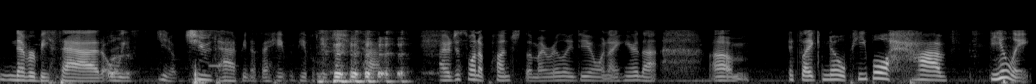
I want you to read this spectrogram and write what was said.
"Never be sad." Always, Right. you know, choose happiness. I hate when people say choose happiness. I just want to punch them. I really do when I hear that. Um, it's like no, people have feelings.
